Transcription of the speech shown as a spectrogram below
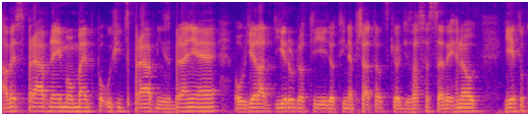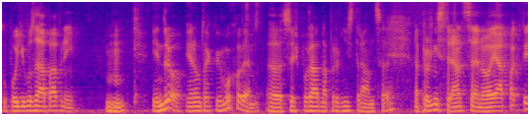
a ve správný moment použít správný zbraně a udělat díru do té do nepřátelské lodi, zase se vyhnout. Je to ku podivu zábavný. Mm-hmm. Jindro, jenom tak mimochodem, eh, jsi pořád na první stránce? Na první stránce, no já pak ty...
